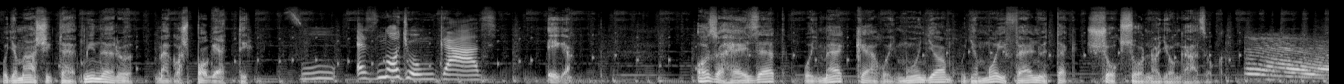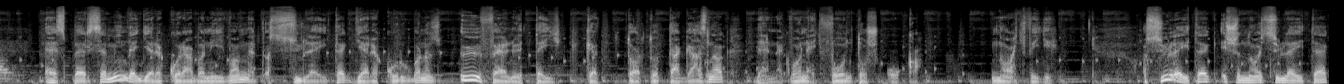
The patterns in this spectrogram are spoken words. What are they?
hogy a másik tehet mindenről, meg a spagetti. Fú, ez nagyon gáz. Igen. Az a helyzet, hogy meg kell, hogy mondjam, hogy a mai felnőttek sokszor nagyon gázok. Ez persze minden gyerekkorában így van, mert a szüleitek gyerekkorukban az ő felnőtteiket tartották gáznak, de ennek van egy fontos oka. Nagy figyelj! A szüleitek és a nagyszüleitek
